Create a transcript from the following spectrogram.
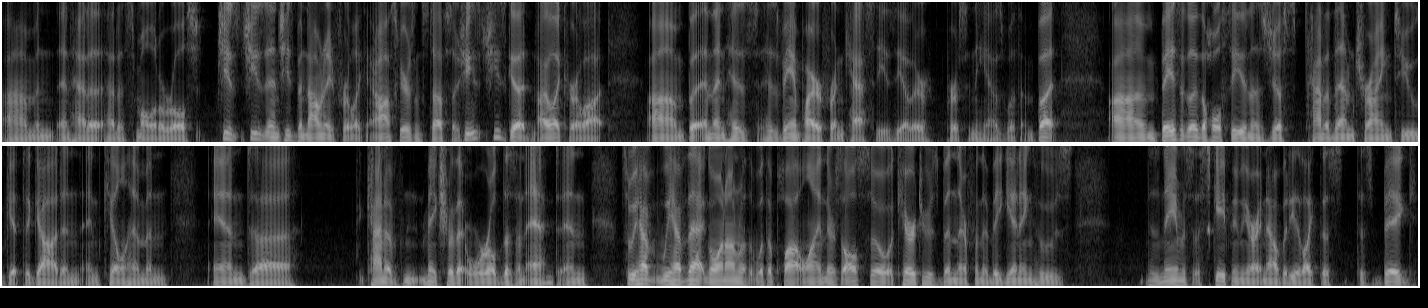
um, and, and had a had a small little role. She's she's and she's been nominated for like Oscars and stuff, so she's she's good. I like her a lot. Um, but and then his his vampire friend Cassidy is the other person he has with him. But um, basically, the whole season is just kind of them trying to get to God and, and kill him and and uh, kind of make sure that world doesn't end. And so we have we have that going on with with a plot line. There's also a character who's been there from the beginning, who's his name is escaping me right now, but he's like this this big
